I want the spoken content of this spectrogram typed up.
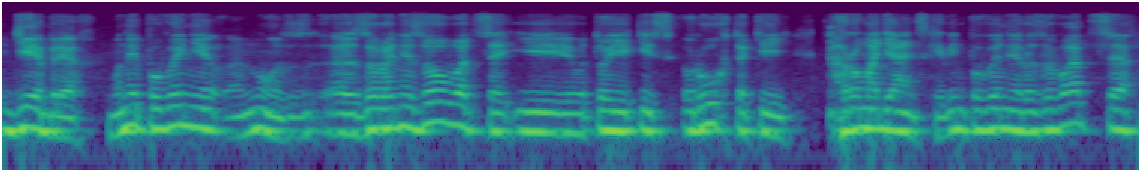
дєбрях, вони повинні ну, е, зорганізовуватися, і той якийсь рух такий громадянський, він повинен розвиватися,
